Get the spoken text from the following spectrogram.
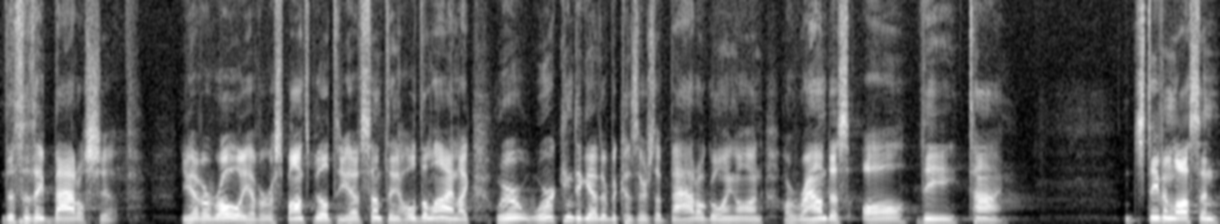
this is a battleship. You have a role, you have a responsibility, you have something. Hold the line. Like, we're working together because there's a battle going on around us all the time. Steven Lawson,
